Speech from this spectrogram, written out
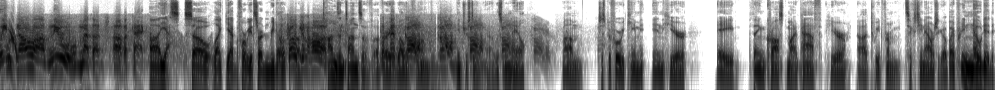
we know of new methods of attack. Uh, yes. So, like, yeah. Before we get started and read The out uh, horse. tons and tons of, of very well informed, interesting column, uh, listener column, mail. column. Um, just before we came in here, a thing crossed my path here. A tweet from 16 hours ago by a pretty noted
